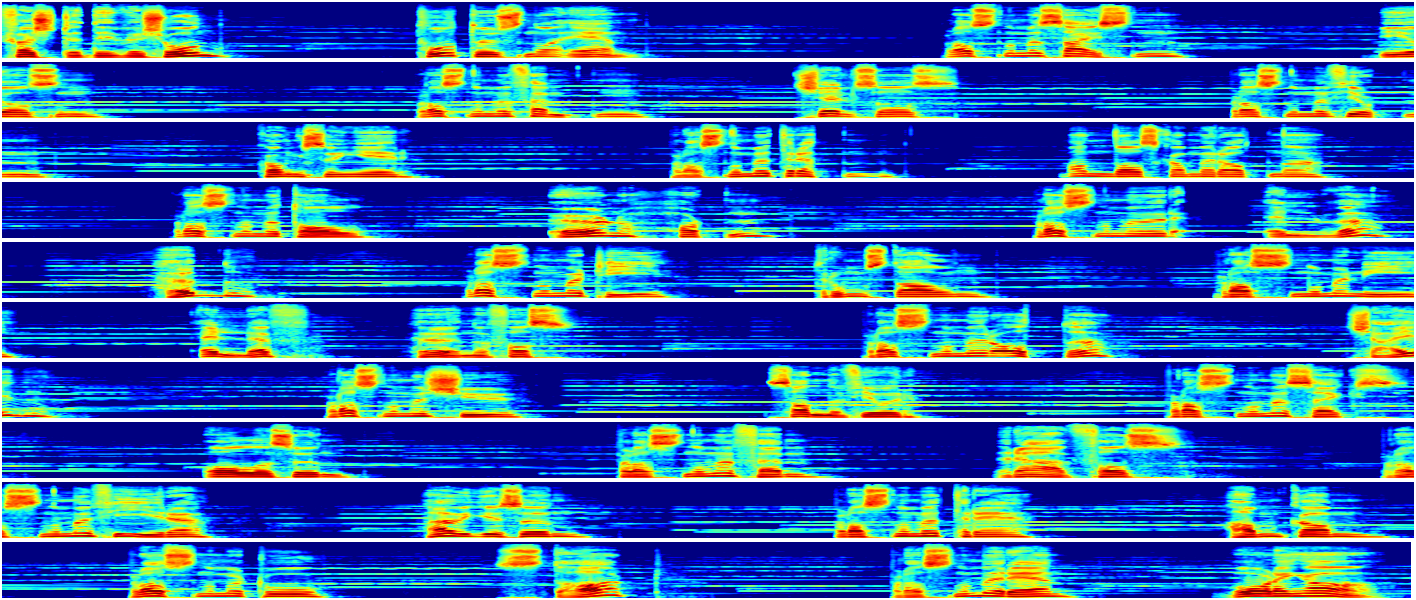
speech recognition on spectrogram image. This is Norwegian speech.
Førstedivisjon 2001. Plass nummer 16 Byåsen. Plass nummer 15 Kjelsås. Plass nummer 14 Kongsvinger. Plass nummer 13 Mandalskameratene. Plass nummer 12 Ørn Horten. Plass nummer 11 Hødd. Plass nummer ti Tromsdalen. Plass nummer ni LF Hønefoss. Plass nummer 8 Skeid. Plass nummer sju Sandefjord. Plass nummer seks Ålesund. Plass nummer fem Rævfoss. Plass nummer fire Haugesund. Plass nummer tre HamKam. Plass nummer to Start. Plass nummer én Vålerenga.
